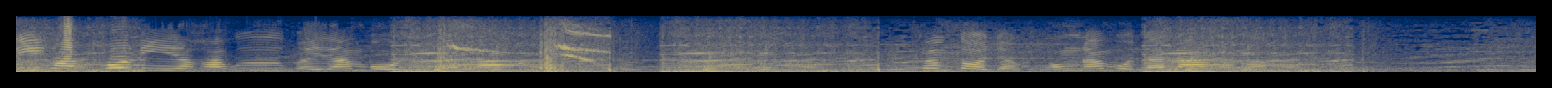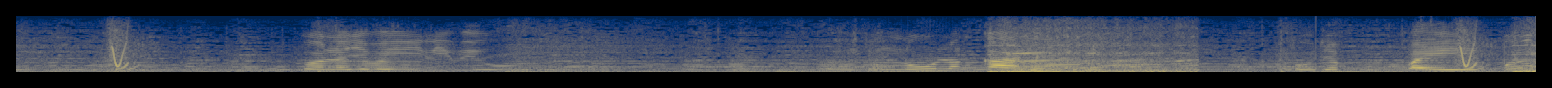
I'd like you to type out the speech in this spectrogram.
นี่ครับท่อนี้นะครับคือไปด้านบนด้านล่างเชื่อมต่อจากห้องด้านบนด้านล่างนะครับส่วนเราจะไปรีวิว นู้นละกัน ผมจะไปบึ้ม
